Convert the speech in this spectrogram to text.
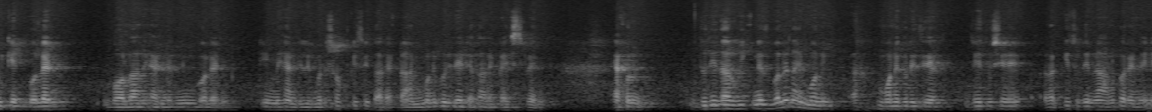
উইকেট বলেন বলার হ্যান্ডেলিং বলেন টিম হ্যান্ডেলিং বলেন সব কিছুই তার একটা আমি মনে করি যে এটা তার একটা স্ট্রেংথ এখন যদি তার উইকনেস বলেন আমি মনে মনে করি যে যেহেতু সে কিছুদিন রান করে নেই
